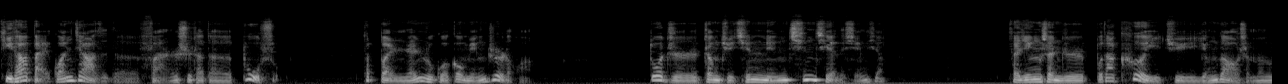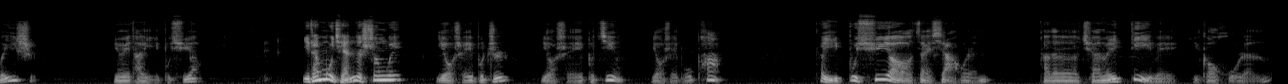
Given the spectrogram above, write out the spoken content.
替他摆官架子的反而是他的部属。他本人如果够明智的话，多只争取亲民亲切的形象。蔡京甚至不大刻意去营造什么威势，因为他已不需要。以他目前的声威，有谁不知？有谁不敬？有谁不怕？他已不需要再吓唬人，他的权威地位已够唬人了。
